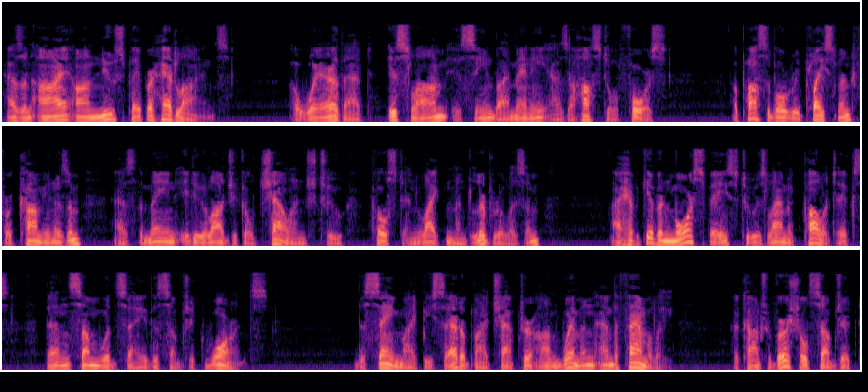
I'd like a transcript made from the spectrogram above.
has an eye on newspaper headlines. Aware that Islam is seen by many as a hostile force, a possible replacement for communism as the main ideological challenge to post-Enlightenment liberalism, I have given more space to Islamic politics than some would say the subject warrants. The same might be said of my chapter on women and the family, a controversial subject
